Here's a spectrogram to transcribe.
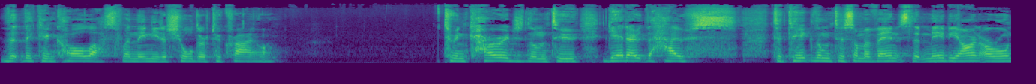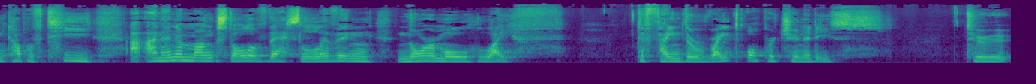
that they can call us when they need a shoulder to cry on. To encourage them to get out the house, to take them to some events that maybe aren't our own cup of tea, and in amongst all of this living normal life, to find the right opportunities to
